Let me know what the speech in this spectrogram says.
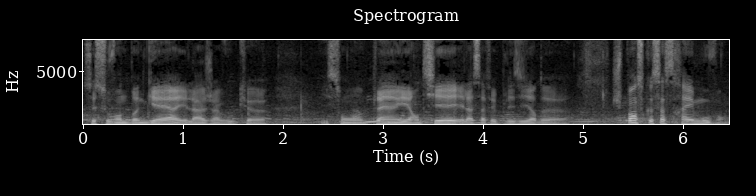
c'est souvent de bonne guerre, et là j'avoue qu'ils sont pleins et entiers, et là ça fait plaisir de... Je pense que ça sera émouvant.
